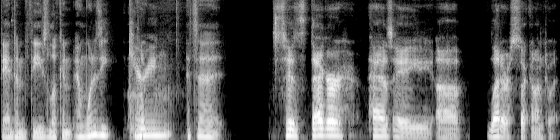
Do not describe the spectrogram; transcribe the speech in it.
Phantom Thieves look, and, and what is he carrying? It's a His dagger has a uh, letter stuck onto it.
